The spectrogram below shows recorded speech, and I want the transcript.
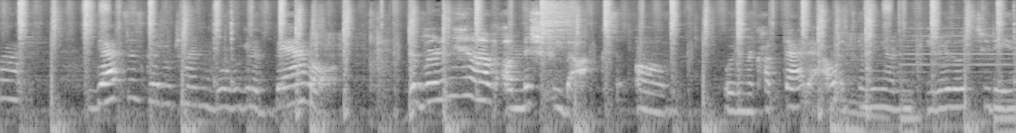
o'clock. That's the scheduled time where we're gonna battle. But we're gonna have a mystery box. Um, we're gonna cut that out. It's gonna be on either of those two days.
